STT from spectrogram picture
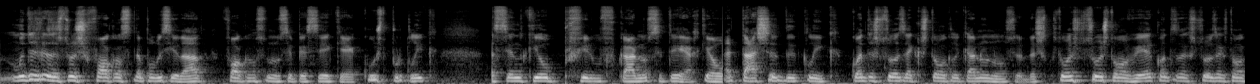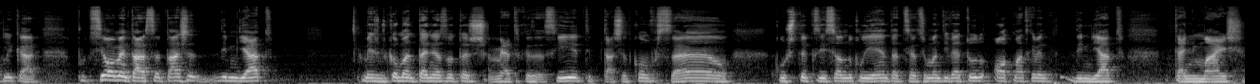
Muitas vezes as pessoas focam-se na publicidade, focam-se no CPC, que é custo por clique, sendo que eu prefiro focar no CTR, que é a taxa de clique. Quantas pessoas é que estão a clicar no anúncio? Das que as pessoas estão a ver, quantas pessoas é que estão a clicar? Porque se eu aumentar essa taxa de imediato, mesmo que eu mantenha as outras métricas a seguir, tipo taxa de conversão, custo de aquisição do cliente, etc., se eu mantiver tudo, automaticamente de imediato tenho mais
